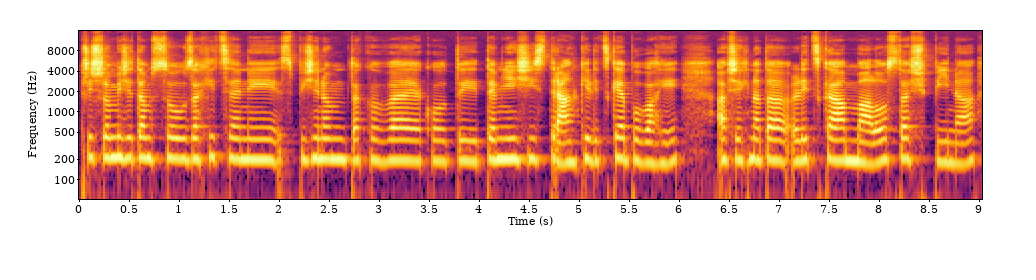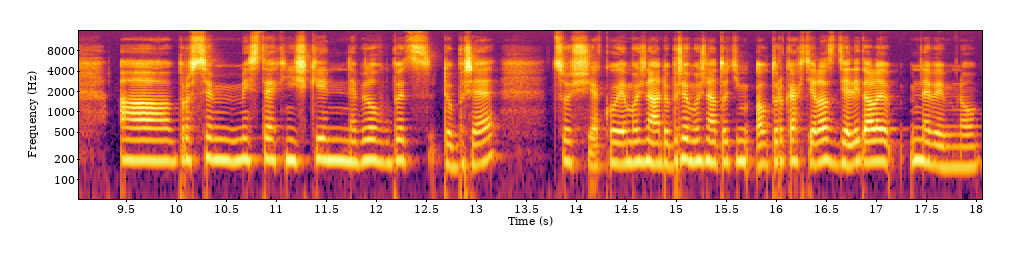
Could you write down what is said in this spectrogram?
přišlo mi, že tam jsou zachyceny spíš jenom takové jako ty temnější stránky lidské povahy a všechna ta lidská malost a špína a prostě mi z té knížky nebylo vůbec dobře, což jako je možná dobře, možná to tím autorka chtěla sdělit, ale nevím, no.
